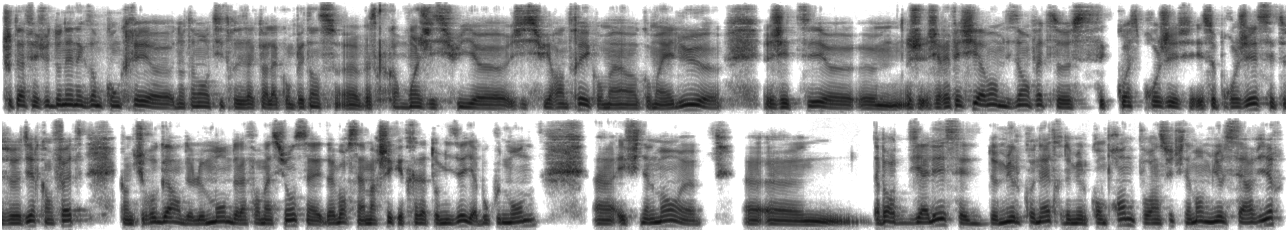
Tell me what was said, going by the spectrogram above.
Tout à fait. Je vais te donner un exemple concret, euh, notamment au titre des acteurs de la compétence, euh, parce que quand moi j'y suis euh, j'y suis rentré, qu'on m'a qu'on m'a élu, j'étais j'ai réfléchi avant en me disant en fait c'est quoi ce projet? Et ce projet, c'est de se dire qu'en fait quand tu regardes le monde de la formation, d'abord c'est un marché qui est très atomisé, il y a beaucoup de monde, et finalement d'abord d'y aller, c'est de mieux le connaître, de mieux le comprendre, pour ensuite mieux le servir,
